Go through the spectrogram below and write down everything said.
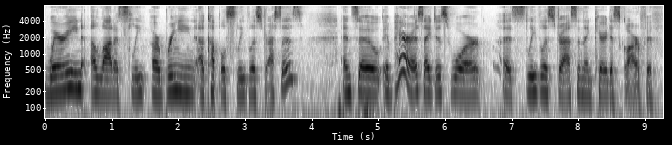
wearing a lot of sleeve or bringing a couple sleeveless dresses. And so in Paris, I just wore a sleeveless dress and then carried a scarf if,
